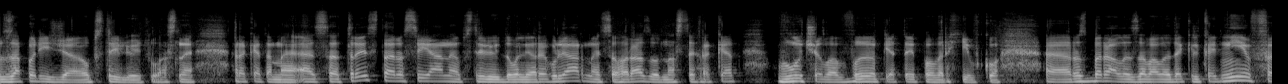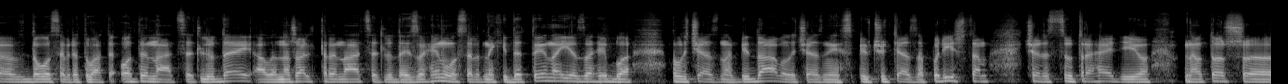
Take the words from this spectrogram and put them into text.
Запоріжжя обстрілюють власне ракетами С-300 росіяни, обстрілюють доволі регулярно. І цього разу одна з цих ракет влучила в п'ятиповерхівку. Е, Розбирали завали декілька днів. Е, Вдалося врятувати 11 людей, але на жаль, 13 людей загинуло. Серед них і дитина є загибла. Величезна біда, величезні співчуття запоріжцям через цю трагедію. Отож, е, з-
